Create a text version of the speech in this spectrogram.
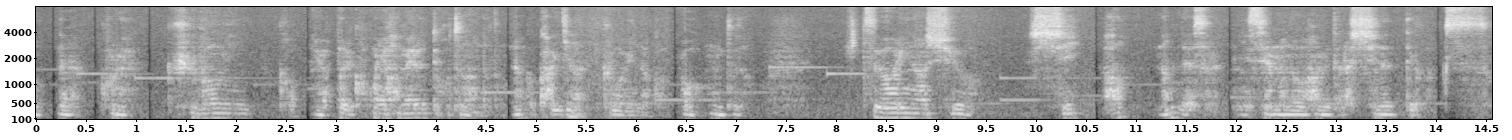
おねえこれくぼみか。やっぱりここにはめるってことなんだとなんか書いてない？くぼみの中。あ本当だ偽りの死は死は？なんだよそれ。偽物をはめたら死ぬってか。くそ。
